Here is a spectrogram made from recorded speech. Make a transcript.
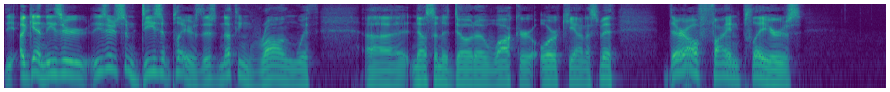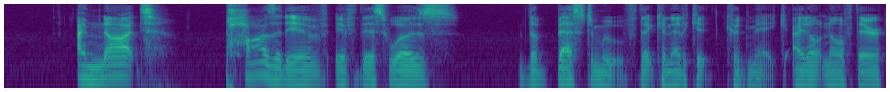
the, again, these are these are some decent players. There's nothing wrong with uh, Nelson Ododa, Walker, or Kiana Smith. They're all fine players. I'm not positive if this was the best move that Connecticut could make. I don't know if they're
